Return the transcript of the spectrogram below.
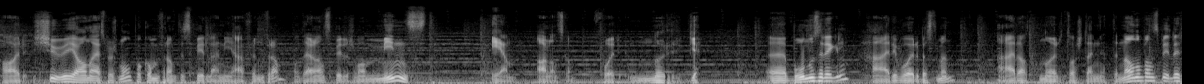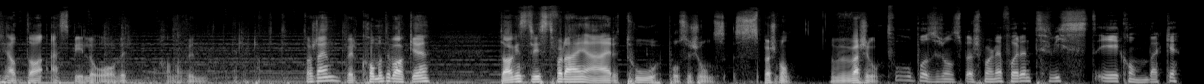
har 20 ja- og nei-spørsmål på å komme fram til spilleren jeg har funnet fram. Og det er da en spiller som har minst én A-landskamp for Norge. Eh, bonusregelen her i Våre bestemenn er at når Torstein gjetter navnet på en spiller, ja, da er spillet over, og han har vunnet. Torstein, velkommen tilbake. Dagens trist for deg er to posisjonsspørsmål. Vær så god. To posisjonsspørsmål. Jeg får en twist i comebacket.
